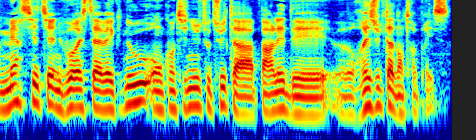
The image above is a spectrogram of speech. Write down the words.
Merci Étienne, vous restez avec nous. On continue tout de suite à parler des résultats d'entreprise.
